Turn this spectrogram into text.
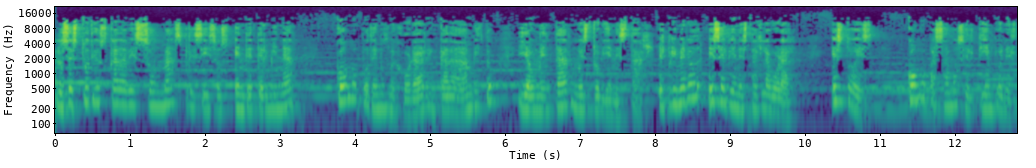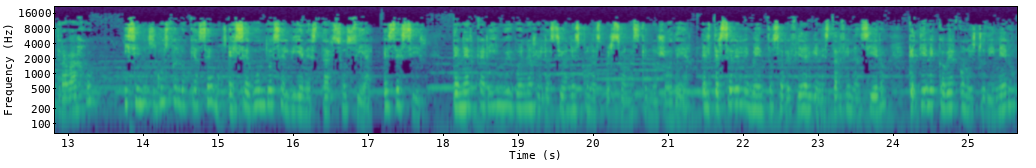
Los estudios cada vez son más precisos en determinar cómo podemos mejorar en cada ámbito y aumentar nuestro bienestar. El primero es el bienestar laboral, esto es, cómo pasamos el tiempo en el trabajo y si nos gusta lo que hacemos. El segundo es el bienestar social, es decir, tener cariño y buenas relaciones con las personas que nos rodean. El tercer elemento se refiere al bienestar financiero, que tiene que ver con nuestro dinero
